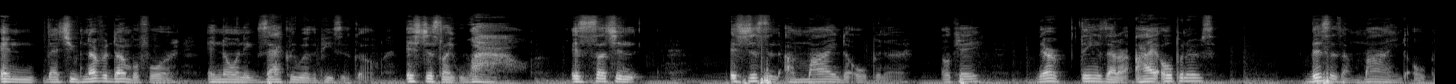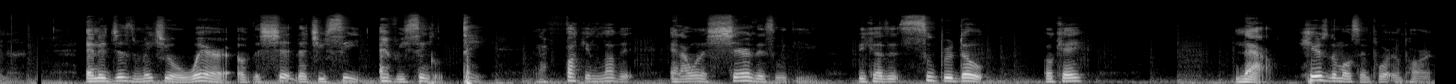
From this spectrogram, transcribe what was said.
and that you've never done before and knowing exactly where the pieces go. It's just like wow. It's such an it's just an, a mind opener, okay? There are things that are eye openers. This is a mind opener. And it just makes you aware of the shit that you see every single day. And I fucking love it. And I want to share this with you because it's super dope. Okay? Now, here's the most important part.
